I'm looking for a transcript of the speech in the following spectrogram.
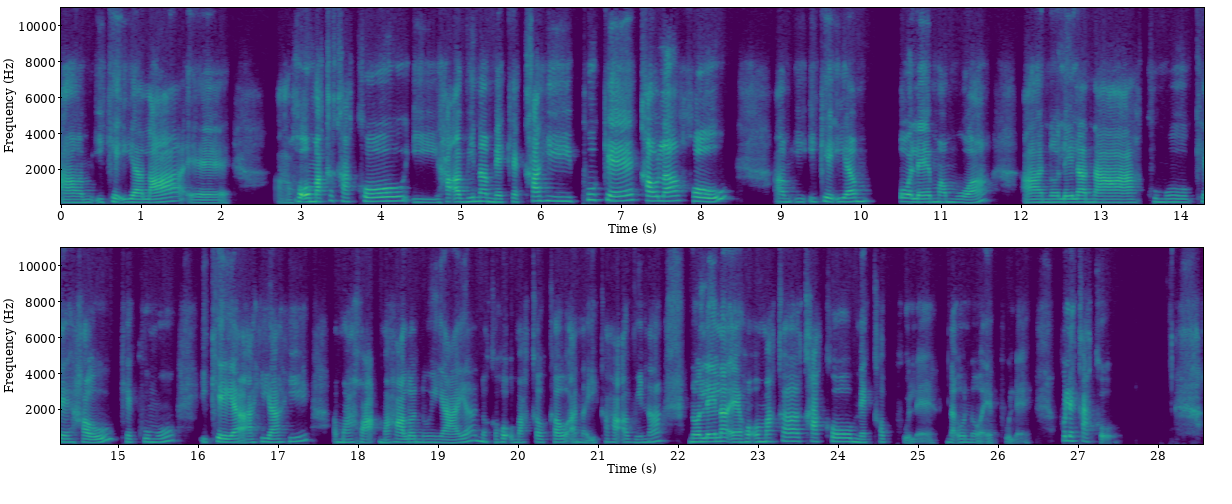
um, i kēia lā e a hoʻomaka kākou i haʻawina me kekahi puke kāula hou um, i ʻike ʻia ʻole ma mua, a no laila na Kumu Kēhau ke kumu i kēia ahiahi a mahalo nui iā ia no ka hoʻomākaukau ʻana i ka haʻawina. No laila e hoʻomaka kākou me ka pule, naʻu nō e pule. Pule kākou.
